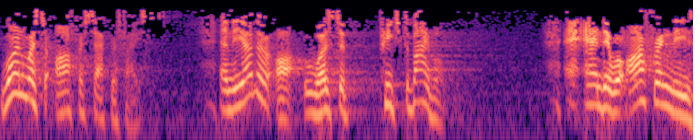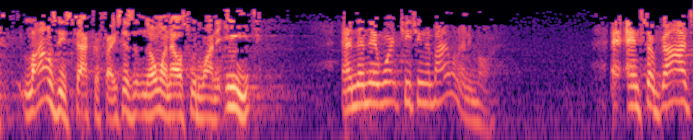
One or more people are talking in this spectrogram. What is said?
One was to offer sacrifice, and the other uh, was to preach the Bible. And they were offering these lousy sacrifices that no one else would want to eat, and then they weren't teaching the Bible anymore. And so God's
